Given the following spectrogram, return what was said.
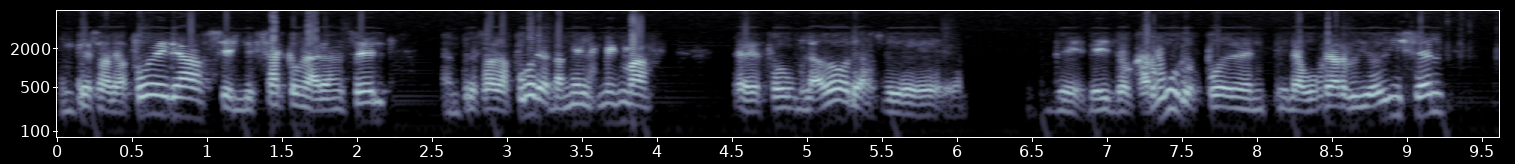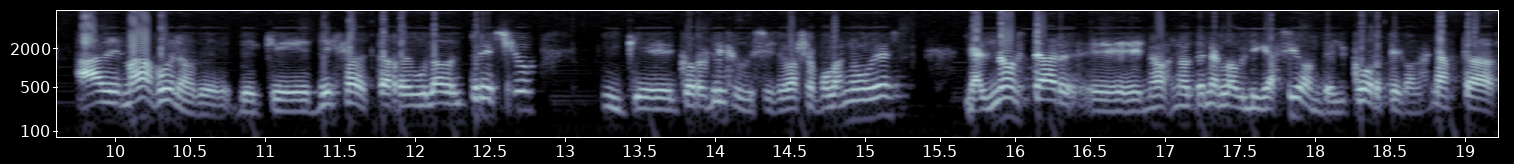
empresas de afuera, se les saca un arancel a empresas de afuera, también las mismas eh, formuladoras de, de, hidrocarburos pueden elaborar biodiesel, además bueno de, que deja de estar regulado el precio y que corre el riesgo de que se vaya por las nubes, y al no estar, eh, no, no tener la obligación del corte con las naftas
